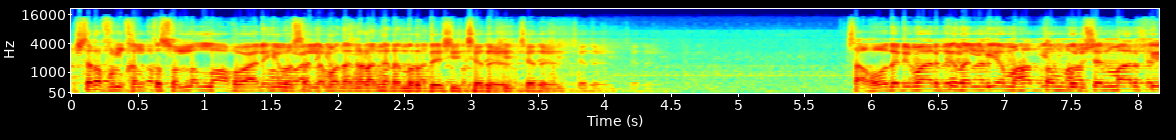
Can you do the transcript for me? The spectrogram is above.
അഷ്റഫുൽ ഖൽക്ക് സല്ലല്ലാഹു അലൈഹി വസല്ലമ തങ്ങൾ അങ്ങനെ നിർദ്ദേശിച്ചത്. സഹോദരിമാർക്ക് നൽകിയ മഹത്വം പുരുഷന്മാർക്ക്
